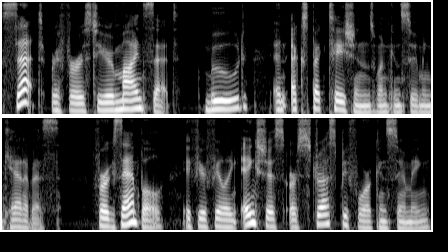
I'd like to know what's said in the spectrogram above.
Set refers to your mindset, mood, and expectations when consuming cannabis. For example, if you're feeling anxious or stressed before consuming,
